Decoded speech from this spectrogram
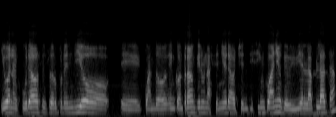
Y bueno, el jurado se sorprendió eh, cuando encontraron que era una señora de 85 años que vivía en La Plata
